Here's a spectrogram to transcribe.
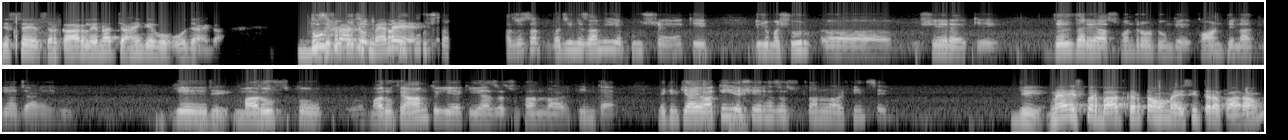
جس سے سرکار لینا چاہیں گے وہ ہو جائے گا۔ دوسرا جو میں نے حضرت صاحب وجی نظامی یہ پوچھ رہے ہیں کہ یہ جو مشہور شعر ہے کہ دل دریا سمندروں ڈونگے کون دلا دیا جانے ہو؟ یہ جی۔ معروف تو معروف عام تو یہ ہے کہ یہ حضرت سلطان العارفین کا ہے لیکن کیا یہ واقعی یہ جی۔ شعر حضرت سلطان العارفین سے جی میں اس پر بات کرتا ہوں میں اسی طرف آ رہا ہوں۔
